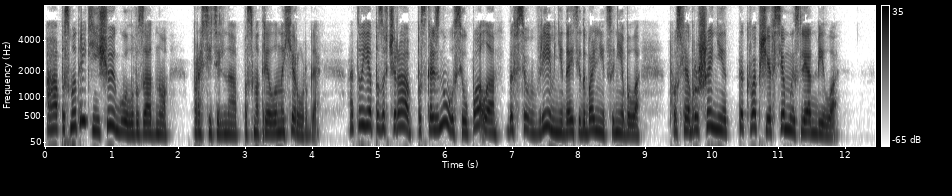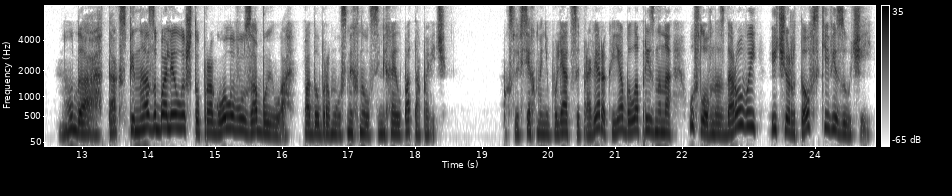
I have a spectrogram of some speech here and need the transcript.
«А посмотрите еще и голову заодно», — просительно посмотрела на хирурга. «А то я позавчера поскользнулась и упала, да все времени дойти до больницы не было. После обрушения так вообще все мысли отбила». «Ну да, так спина заболела, что про голову забыла», — по-доброму усмехнулся Михаил Потапович. После всех манипуляций и проверок я была признана условно здоровой и чертовски везучей,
